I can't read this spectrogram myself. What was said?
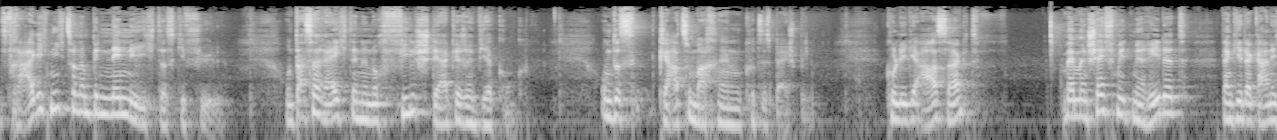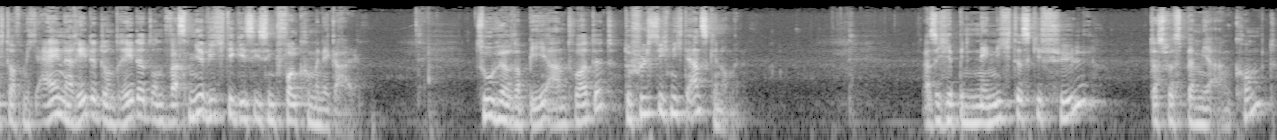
frage ich nicht, sondern benenne ich das Gefühl. Und das erreicht eine noch viel stärkere Wirkung. Um das klar zu machen, ein kurzes Beispiel. Kollege A sagt, wenn mein Chef mit mir redet, dann geht er gar nicht auf mich ein, er redet und redet und was mir wichtig ist, ist ihm vollkommen egal. Zuhörer B antwortet, du fühlst dich nicht ernst genommen. Also hier benenne ich das Gefühl, das, was bei mir ankommt,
